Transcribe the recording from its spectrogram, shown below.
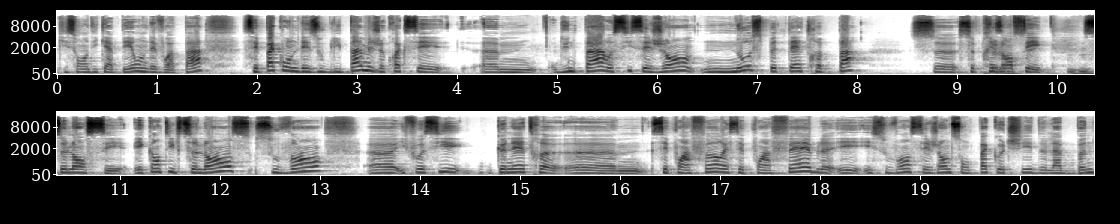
qui sont handicapés, on ne les voit pas. C'est pas qu'on ne les oublie pas, mais je crois que c'est d'une part aussi ces gens n'osent peut-être pas se, présenter, mhm. se lancer. Et quand il se lance, souvent, euh, il faut aussi connaître euh, ses points forts et ses points faibles. Et, et, souvent, ces gens ne sont pas coachés de la bonne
